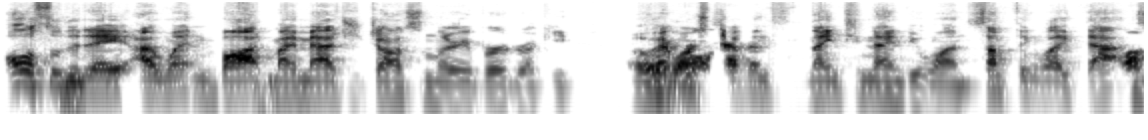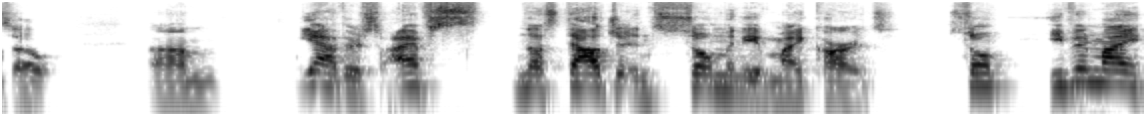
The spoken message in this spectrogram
Also, the mm-hmm. day I went and bought my Magic Johnson Larry Bird rookie, November seventh, nineteen ninety one, something like that. So, um, yeah, there's I have nostalgia in so many of my cards. So even my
